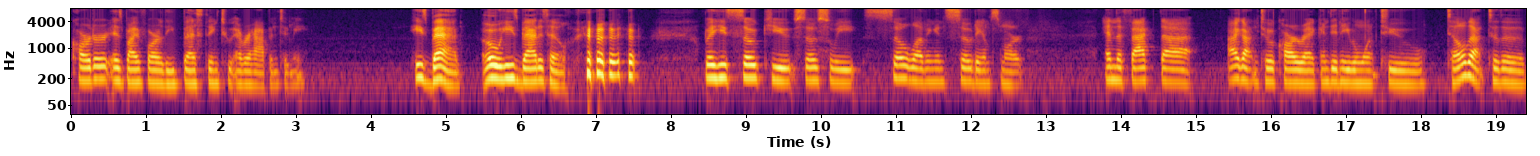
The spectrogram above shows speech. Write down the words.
Carter is by far the best thing to ever happen to me. He's bad. Oh, he's bad as hell. but he's so cute, so sweet, so loving, and so damn smart. And the fact that I got into a car wreck and didn't even want to tell that to the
